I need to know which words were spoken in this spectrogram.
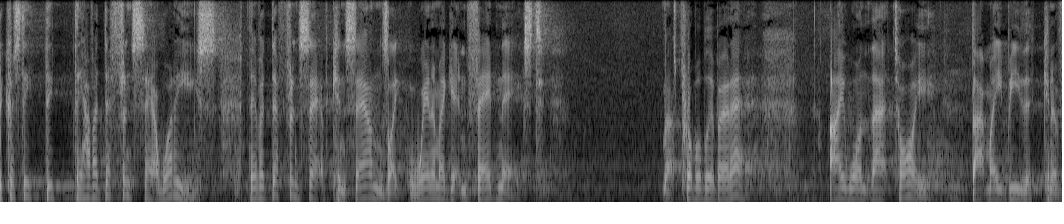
because they, they, they have a different set of worries. They have a different set of concerns, like when am I getting fed next? That's probably about it. I want that toy. That might be the kind of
